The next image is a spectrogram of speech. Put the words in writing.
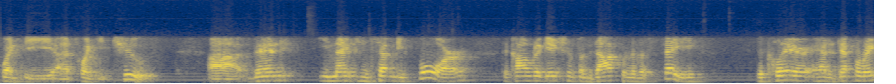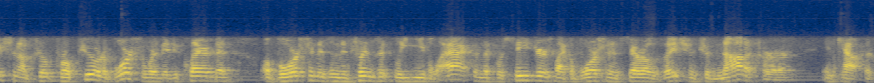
2022. Uh, uh, then in 1974, the Congregation for the Doctrine of the Faith declared had a declaration on procured abortion where they declared that abortion is an intrinsically evil act and that procedures like abortion and sterilization should not occur in Catholic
